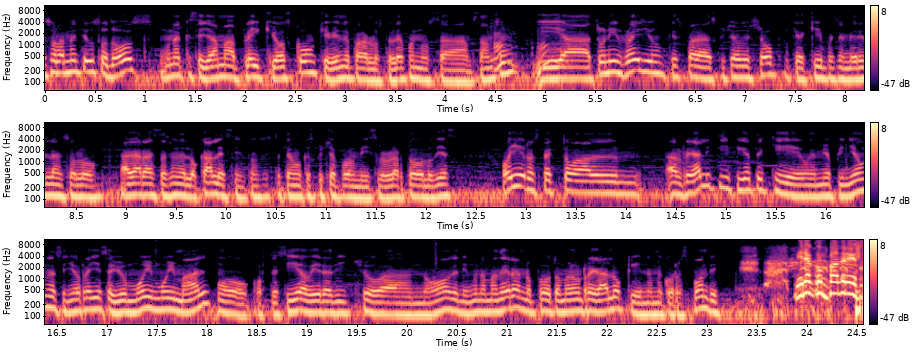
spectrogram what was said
yo solamente uso dos. Una que se llama Play Kiosco, que viene para los teléfonos ah, Samsung. Y a Tuning Radio, que es para escuchar el show, porque aquí pues en Maryland solo agarra estaciones locales. Entonces te tengo que escuchar por mi celular todos los días. Oye, respecto al, al reality, fíjate que en mi opinión el señor Reyes se vio muy, muy mal. O cortesía hubiera dicho, ah, no, de ninguna manera, no puedo tomar un regalo que no me corresponde. Mira, compadres,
